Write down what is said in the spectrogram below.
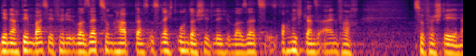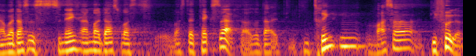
je nachdem, was ihr für eine Übersetzung habt, das ist recht unterschiedlich übersetzt, ist auch nicht ganz einfach zu verstehen. Aber das ist zunächst einmal das, was, was der Text sagt. Also da, die, die trinken Wasser, die Fülle.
